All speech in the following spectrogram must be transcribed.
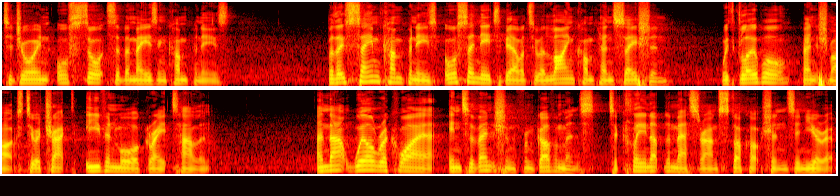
to join all sorts of amazing companies. But those same companies also need to be able to align compensation with global benchmarks to attract even more great talent. And that will require intervention from governments to clean up the mess around stock options in Europe.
